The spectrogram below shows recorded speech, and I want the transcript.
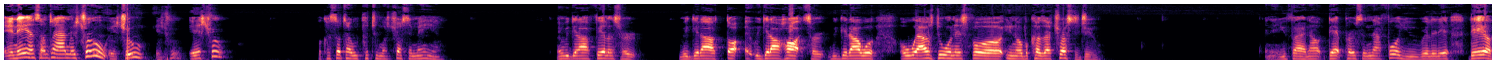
And then sometimes it's true. It's true. It's true. It's true. Because sometimes we put too much trust in man. And we get our feelings hurt. We get our thought we get our hearts hurt. We get our oh well, I was doing this for, you know, because I trusted you. And then you find out that person not for you, really. They they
